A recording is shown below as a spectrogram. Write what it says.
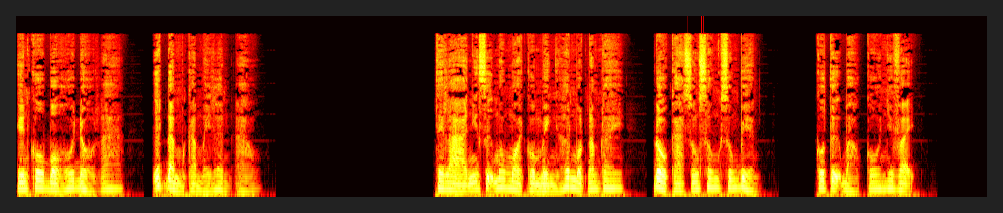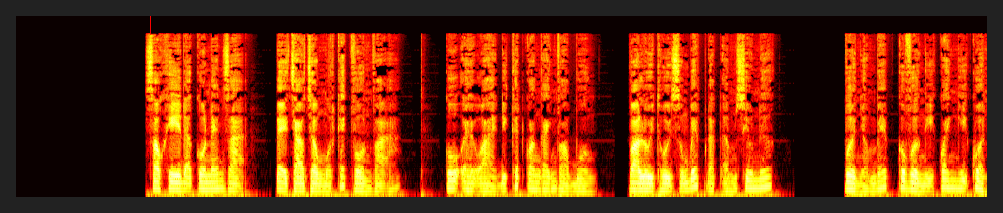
khiến cô bồ hôi đổ ra, ướt đầm cả mấy lần áo. Thế là những sự mong mỏi của mình hơn một năm nay đổ cả xuống sông xuống biển. Cô tự bảo cô như vậy. Sau khi đã cô nén dạ để chào chồng một cách vồn vã, cô ê oải đi cất quang gánh vào buồng và lùi thùi xuống bếp đặt ấm siêu nước. Vừa nhóm bếp cô vừa nghĩ quanh nghĩ quẩn.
